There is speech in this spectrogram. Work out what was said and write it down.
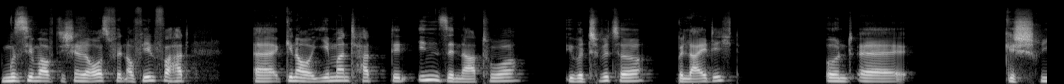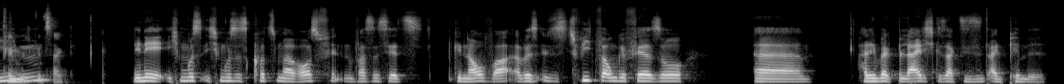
muss es hier mal auf die Schnelle rausfinden. Auf jeden Fall hat, äh, genau, jemand hat den Innensenator über Twitter beleidigt und äh, geschrieben. Pimmel gezeigt. Nee, nee, ich muss, ich muss es kurz mal rausfinden, was es jetzt genau war. Aber es, das Tweet war ungefähr so, äh, hat ihn halt beleidigt gesagt, sie sind ein Pimmel.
